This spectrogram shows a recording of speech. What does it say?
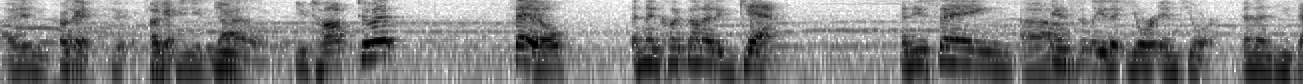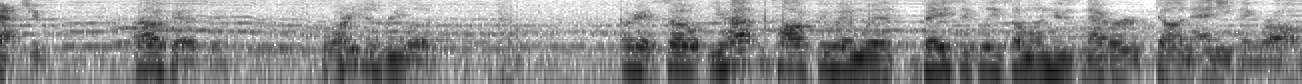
I didn't click Okay. to continue okay. the dialogue. You, you talked to it, failed, and then clicked on it again. And he's saying Oh. instantly that you're impure, and then he's at you. Oh, okay, I see. So why don't you just reload? Okay, so you have to talk to him with basically someone who's never done anything wrong.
